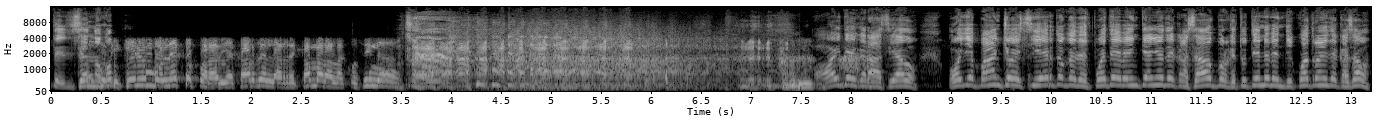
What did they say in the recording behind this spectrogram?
Te- se enojó. que quiere un boleto para viajar de la recámara a la cocina. Ay, desgraciado. Oye, Pancho, ¿es cierto que después de 20 años de casado, porque tú tienes 24 años de casado,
